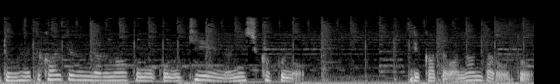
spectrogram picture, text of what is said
どうやって描いてるんだろうな、この、この綺麗なね、四角の出方は何だろうと。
